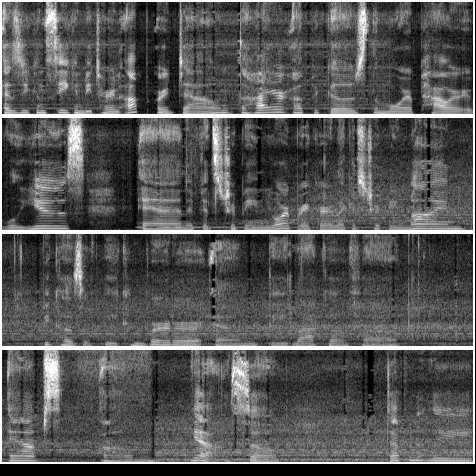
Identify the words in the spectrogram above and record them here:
as you can see, can be turned up or down. The higher up it goes, the more power it will use. And if it's tripping your breaker like it's tripping mine because of the converter and the lack of uh, amps, um, yeah, so definitely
